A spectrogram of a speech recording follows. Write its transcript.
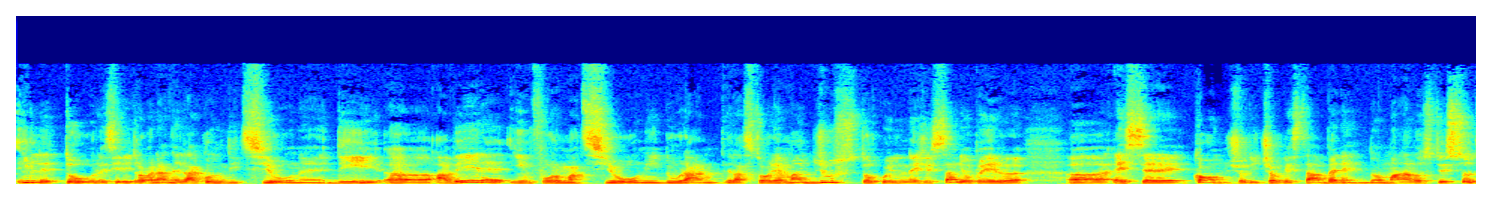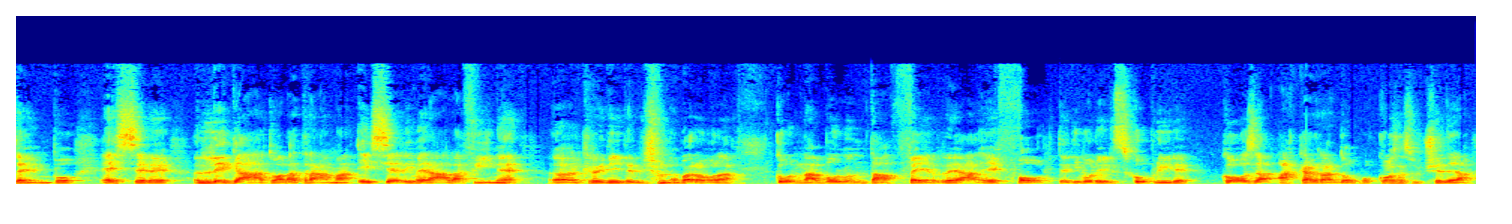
Il lettore si ritroverà nella condizione di uh, avere informazioni durante la storia, ma giusto quel necessario per uh, essere conscio di ciò che sta avvenendo, ma allo stesso tempo essere legato alla trama e si arriverà alla fine, uh, credetemi sulla parola, con la volontà ferrea e forte di voler scoprire cosa accadrà dopo, cosa succederà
